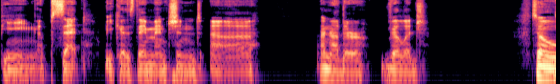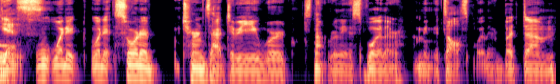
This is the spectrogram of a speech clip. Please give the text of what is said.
being upset because they mentioned uh, another village. So yes. what it what it sort of turns out to be, where it's not really a spoiler. I mean, it's all spoiler, but um,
